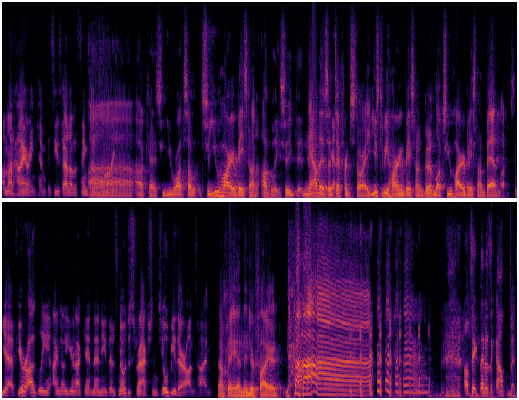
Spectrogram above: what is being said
I'm not hiring him because he's got other things on his mind. Uh, okay, so you want some? So you hire based on ugly. So th- now that's a different story. It used to be hiring based on good looks. You hire based on bad looks. Yeah, if you're ugly, I know you're not getting any. There's no distractions. You'll be there on time. Okay, and then you're fired. I'll take that as a compliment.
